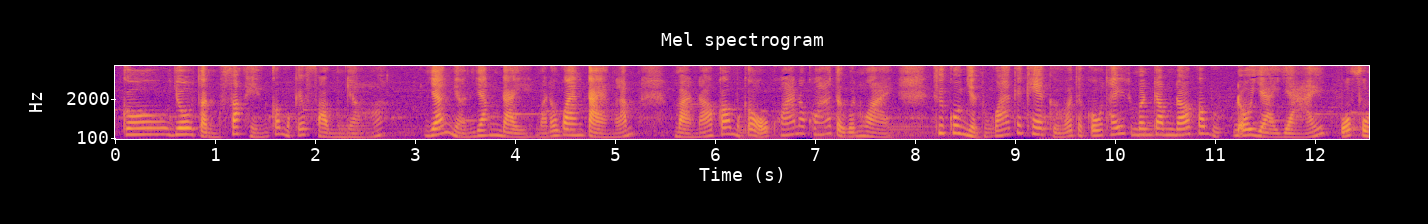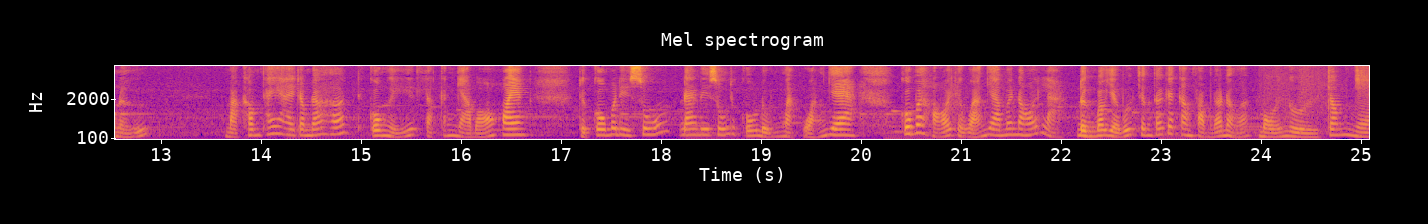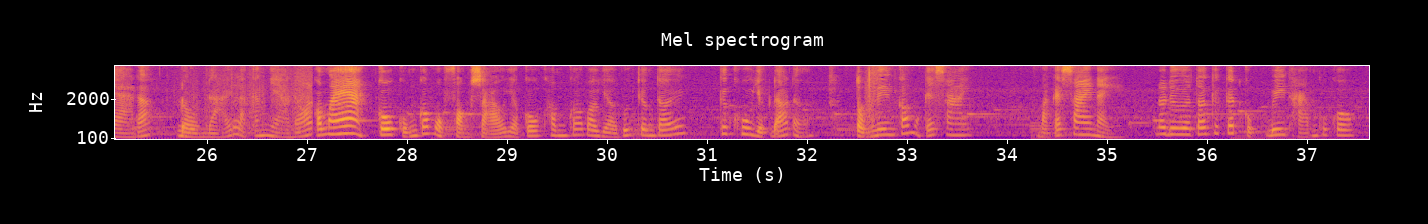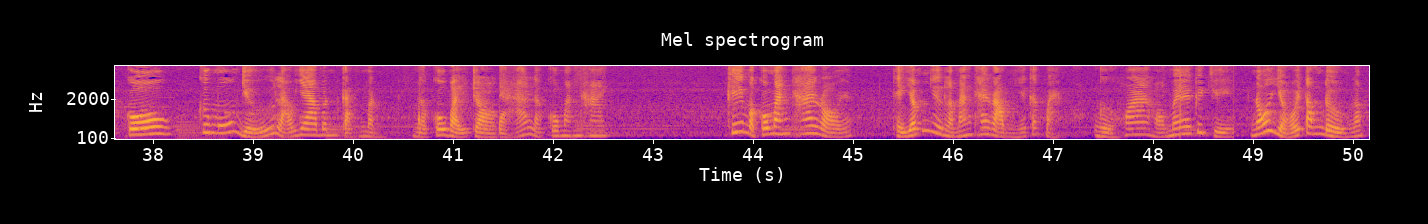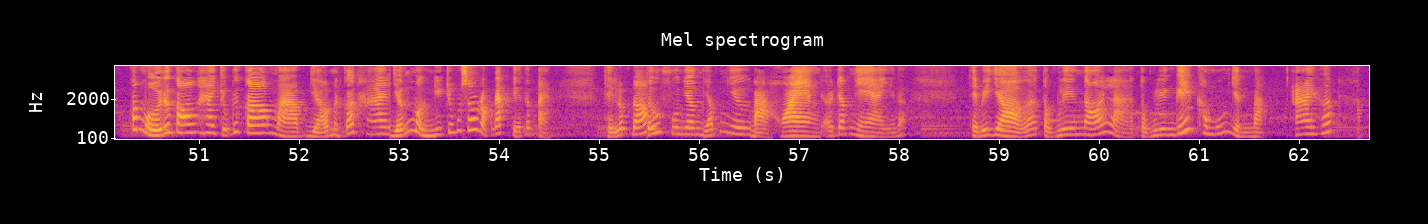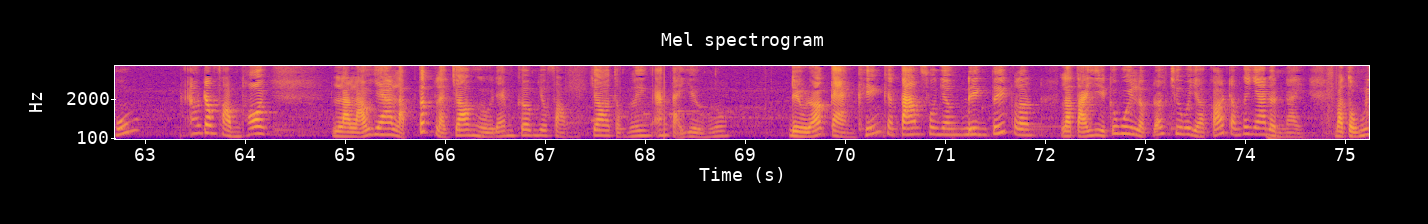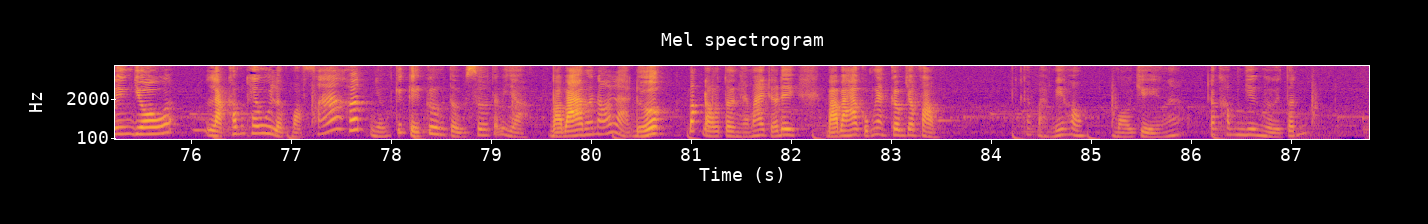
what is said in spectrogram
cô vô tình phát hiện có một cái phòng nhỏ dán nhện văng đầy mà nó quan tàn lắm, mà nó có một cái ổ khóa, nó khóa từ bên ngoài. Khi cô nhìn qua cái khe cửa thì cô thấy bên trong đó có một đôi dài dải của phụ nữ mà không thấy ai trong đó hết. Thì cô nghĩ là căn nhà bỏ hoang. Thì cô mới đi xuống, đang đi xuống thì cô đụng mặt quản gia. Cô mới hỏi thì quản gia mới nói là đừng bao giờ bước chân tới cái căn phòng đó nữa. Mọi người trong nhà đó đồn đãi là căn nhà đó có ma. Cô cũng có một phần sợ và cô không có bao giờ bước chân tới cái khu vực đó nữa. Tụng liên có một cái sai, mà cái sai này nó đưa tới cái kết cục bi thảm của cô. Cô cứ muốn giữ lão gia bên cạnh mình mà cô bày trò đã là cô mang thai khi mà cô mang thai rồi thì giống như là mang thai rồng vậy các bạn. Người hoa họ mê cái chuyện nói giỏi tông đường lắm. Có 10 đứa con, hai chục đứa con mà vợ mình có thai vẫn mừng như trúng số độc đắc vậy các bạn. Thì lúc đó tứ phu nhân giống như bà hoàng ở trong nhà vậy đó. Thì bây giờ tụng liên nói là tụng liên ghét không muốn nhìn mặt ai hết, muốn ăn trong phòng thôi. Là lão gia lập tức là cho người đem cơm vô phòng, cho tụng liên ăn tại giường luôn điều đó càng khiến cho tam phu nhân điên tiết lên. Là tại vì cái quy luật đó chưa bao giờ có trong cái gia đình này. Mà tụng liên vô á, là không theo quy luật mà phá hết những cái kỷ cương từ xưa tới bây giờ. Bà ba mới nói là, được, bắt đầu từ ngày mai trở đi. Bà ba cũng ăn cơm trong phòng. Các bạn biết không? Mọi chuyện á, nó không như người tính.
